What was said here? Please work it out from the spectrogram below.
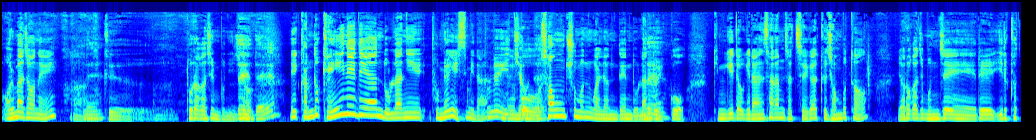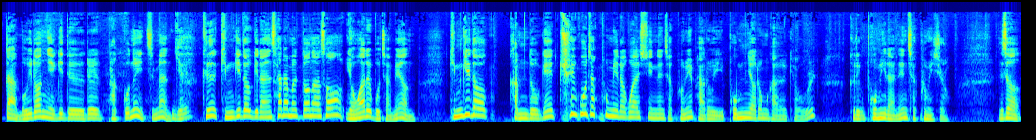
얼마 전에 어, 네. 그 돌아가신 분이죠. 네, 네. 이 감독 개인에 대한 논란이 분명히 있습니다. 분명히 있죠. 뭐 네. 성추문 관련된 논란도 네. 있고 김기덕이라는 사람 자체가 그 전부터 여러 가지 문제를 일으켰다. 뭐 이런 얘기들을 받고는 있지만 예. 그 김기덕이라는 사람을 떠나서 영화를 보자면 김기덕 감독의 최고 작품이라고 할 수 있는 작품이 바로 이 봄, 여름, 가을, 겨울 그리고 봄이라는 작품이죠. 그래서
